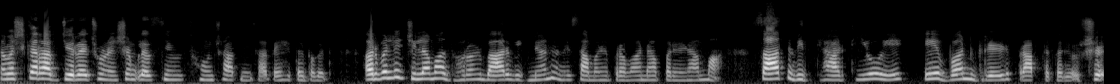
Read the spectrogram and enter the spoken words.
નમસ્કાર, આપ જોઈ રહ્યા છો નેશન પ્લસ ન્યૂઝ. હું છું આપની સાથે હેતલ ભગત. અરવલ્લી જિલ્લામાં ધોરણ બાર વિજ્ઞાન અને સામાન્ય પ્રવાહના પરિણામમાં સાત વિદ્યાર્થીઓએ એ વન ગ્રેડ પ્રાપ્ત કર્યો છે.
